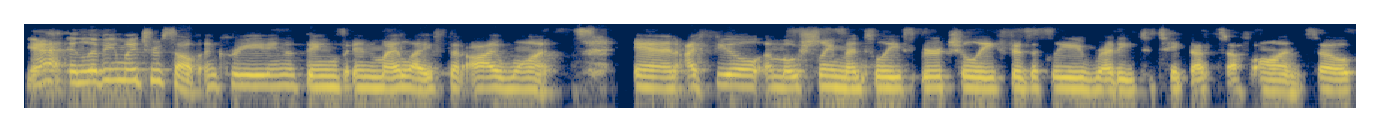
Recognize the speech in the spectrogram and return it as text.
Yeah. and living my true self and creating the things in my life that I want. And I feel emotionally, mentally, spiritually, physically ready to take that stuff on. So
